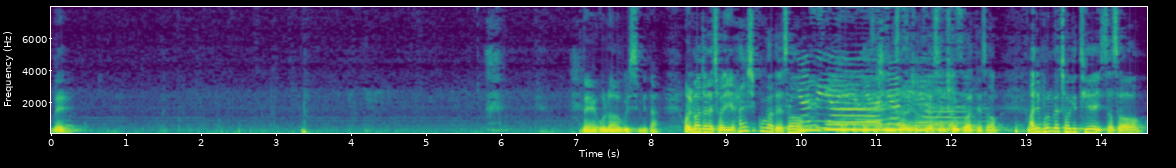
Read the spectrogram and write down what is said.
네. 네, 올라오고 있습니다. 얼마 전에 저희 한 식구가 돼서 네, 같이 인사를 좀 드렸으면 좋을 것 같아서 아니 보는데 저기 뒤에 있어서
